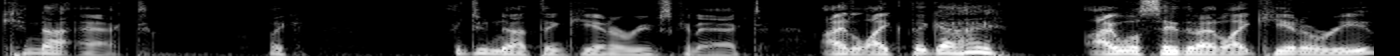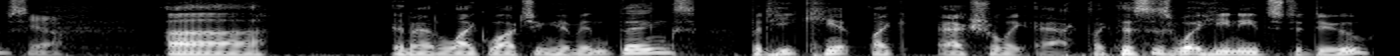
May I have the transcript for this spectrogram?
cannot act. Like, I do not think Keanu Reeves can act. I like the guy. I will say that I like Keanu Reeves. Yeah. Uh, and I like watching him in things, but he can't like actually act. Like this is what he needs to do,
